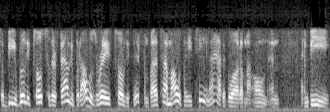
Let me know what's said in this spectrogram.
to be really close to their family, but I was raised totally different. By the time I was 18, I had to go out on my own and, and be,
